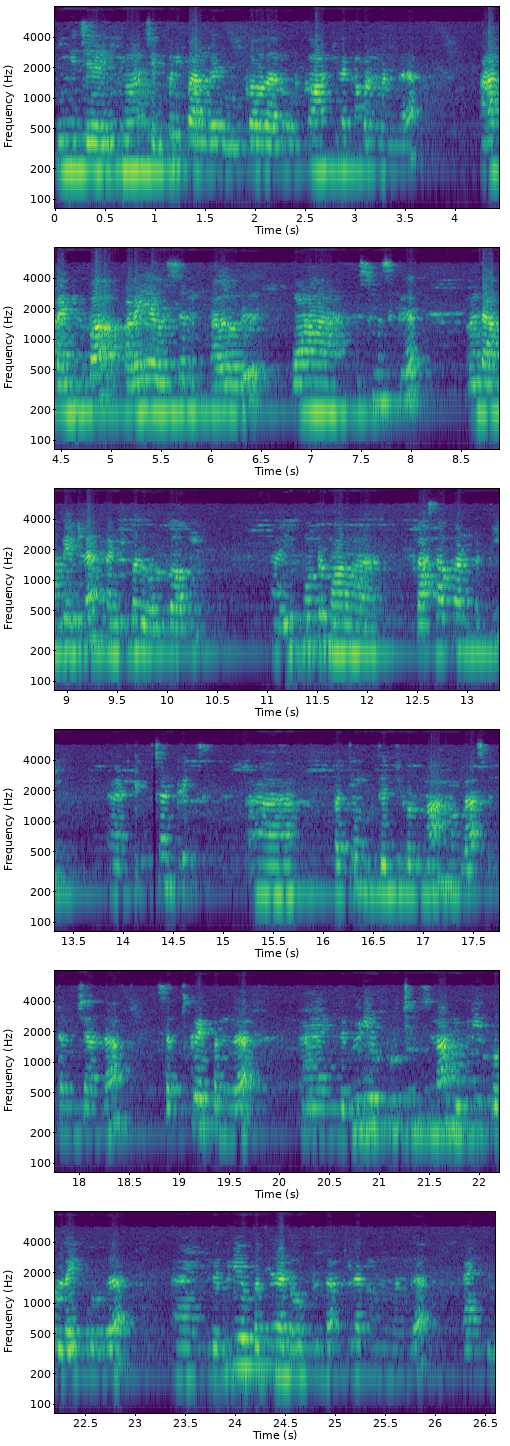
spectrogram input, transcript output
நீங்க செ- நீங்க வேணா செக் பண்ணி பாருங்க. இது ஒர்க் ஆகுதான்னு ஒர்க் ஆனா கீழே கமெண்ட் பண்ணுங்க. ஆனால் கண்டிப்பாக பழைய வருஷம் அதாவது போன கிறிஸ்மஸ்க்கு வந்த அப்டேட்டில் கண்டிப்பாக இது ஒர்க் ஆகும். இது இது போன்ற கிளாஸ் ஆஃப் பிளான் பற்றி டிப்ஸ் அண்ட் ட்ரிக்ஸ் பற்றி உங்களுக்கு தெரிஞ்சுக்கணும்னா நம்ம கிளாஸ் வித் தான் சப்ஸ்கிரைப் பண்ணுங்க. இந்த வீடியோ பிடிச்சிருந்துச்சுன்னா இந்த வீடியோக்கு ஒரு லைக் கொடுங்க. இந்த வீடியோ பத்தின டவுட் இருந்தால் கீழே கமெண்ட் பண்ணுங்கள் தேங்க்யூ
